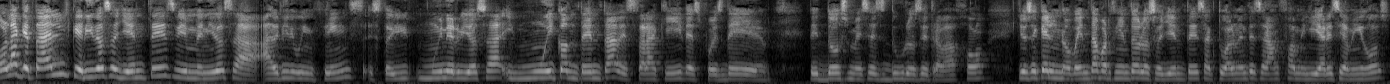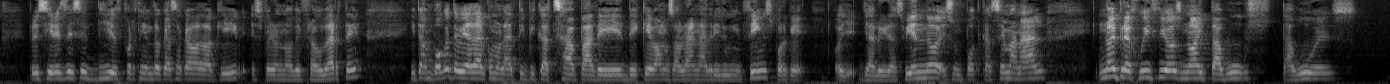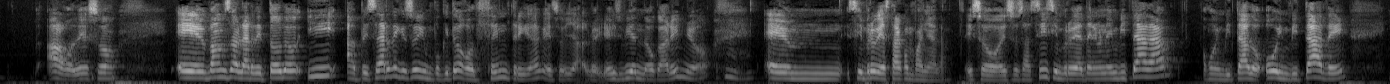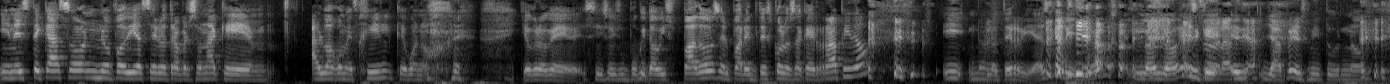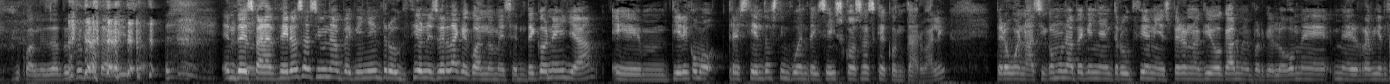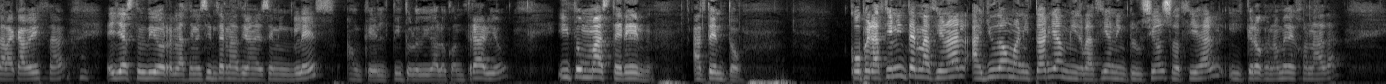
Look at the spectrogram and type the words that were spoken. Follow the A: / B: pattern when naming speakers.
A: Hola, ¿qué tal, queridos oyentes? Bienvenidos a Adri Doing Things. Estoy muy nerviosa y muy contenta de estar aquí después de, dos meses duros de trabajo. Yo sé que el 90% de los oyentes actualmente serán familiares y amigos, pero si eres de ese 10% que has acabado aquí, espero no defraudarte. Y tampoco te voy a dar como la típica chapa de, de qué vamos a hablar en Adri Doing Things, porque, oye, ya lo irás viendo, es un podcast semanal. No hay prejuicios, no hay tabús, tabúes, algo de eso. Eh, vamos a hablar de todo y a pesar de que soy un poquito egocéntrica, que eso ya lo iréis viendo, cariño, em, siempre voy a estar acompañada. Eso, eso es así, siempre voy a tener una invitada, o invitado, o invitade, y en este caso no podía ser otra persona que Alba Gómez Gil, que bueno, yo creo que si sois un poquito avispados, el parentesco lo sacáis rápido. Y no, no te rías, cariño. No, no, es que es- ya, pero es mi turno. Cuando sea tu turno te aviso. Entonces, para haceros así una pequeña introducción, es verdad que cuando me senté con ella, eh, tiene como 356 cosas que contar, ¿vale? Pero bueno, así como una pequeña introducción, y espero no equivocarme porque luego me, me revienta la cabeza, ella estudió Relaciones Internacionales en inglés, aunque el título diga lo contrario, hizo un máster en, atento, Cooperación Internacional, Ayuda Humanitaria, Migración, Inclusión Social, y creo que no me dejo nada.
